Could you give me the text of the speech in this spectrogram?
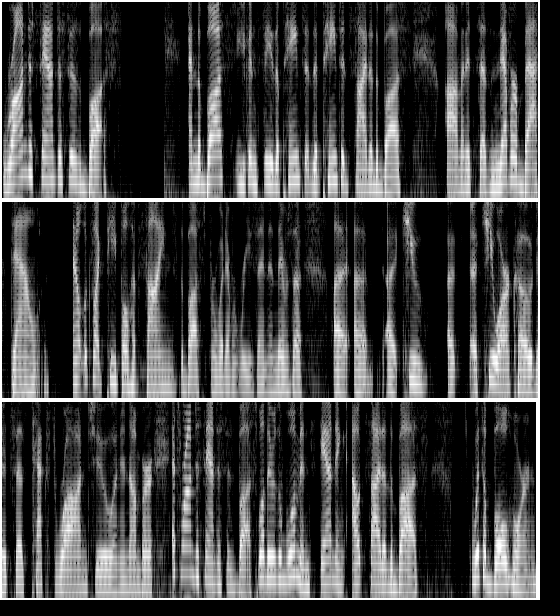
Ron DeSantis's bus. And the bus, you can see the painted the painted side of the bus, um, and it says "Never Back Down." And it looks like people have signed the bus for whatever reason. And there's a a, a, a Q a, a, QR code. It says text Ron to and a number. It's Ron DeSantis's bus. Well, there's a woman standing outside of the bus with a bullhorn,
